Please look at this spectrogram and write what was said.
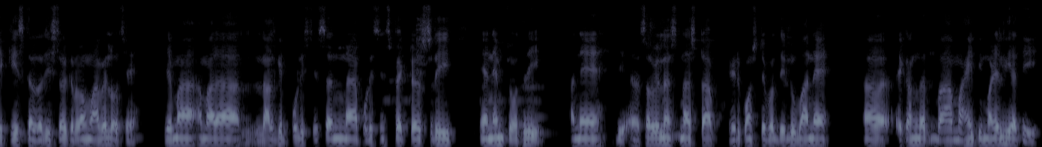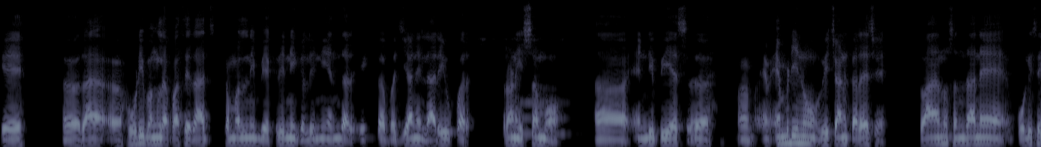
એક કેસ રજિસ્ટર કરવામાં આવેલો છે. જેમાં અમારા લાલગેટ પોલીસ સ્ટેશનના police inspector Shri N M Chaudhary અને સર્વેલન્સના સ્ટાફ હેડ કોન્સ્ટેબલ દિલુભાને એક અંગત માહિતી મળેલી હતી કે હોડી બંગલા પાસે રાજકમલની બેકરીની ગલીની અંદર એક ભજીયાની લારી ઉપર ત્રણ ઈસમો એનડીપીએસ એમડીનું વેચાણ કરે છે. તો આ અનુસંધાને પોલીસે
